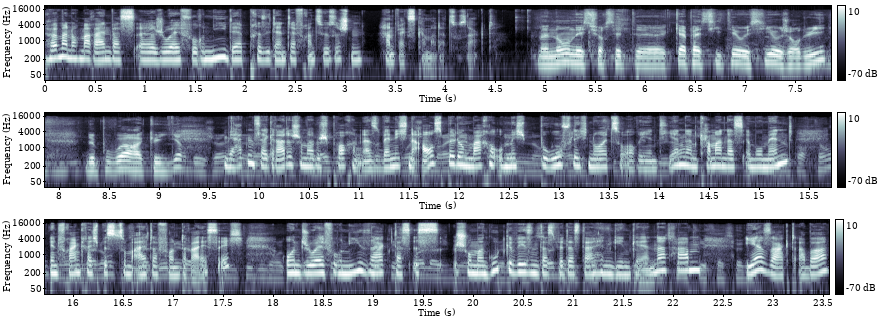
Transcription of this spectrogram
Hören wir noch mal rein, was Joël Fourny, der Präsident der französischen Handwerkskammer, dazu sagt. Maintenant, on est sur cette euh, capacité aussi aujourd'hui de pouvoir accueillir des jeunes. Wir hatten es ja gerade schon mal besprochen. Also wenn ich eine Ausbildung mache, um mich beruflich neu zu orientieren, dann kann man das im Moment in Frankreich bis zum Alter von 30. Und Joël Fourny sagt, das ist schon mal gut gewesen, dass wir das dahingehend geändert haben. Er sagt aber,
